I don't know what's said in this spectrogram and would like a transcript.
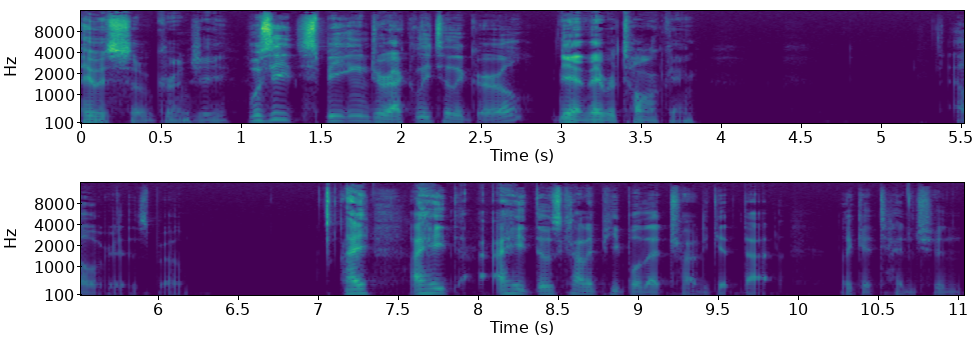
It was so cringy. Was he speaking directly to the girl? Yeah, they were talking. El Riz, bro. I I hate I hate those kind of people that try to get that like attention.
